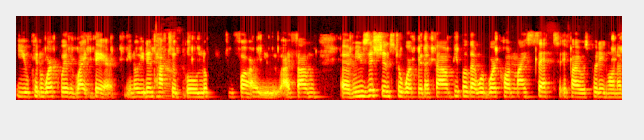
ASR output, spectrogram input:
you can work with right there. You know, you didn't have to go look too far. You, I found uh, musicians to work with. I found people that would work on my set if I was putting on a,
